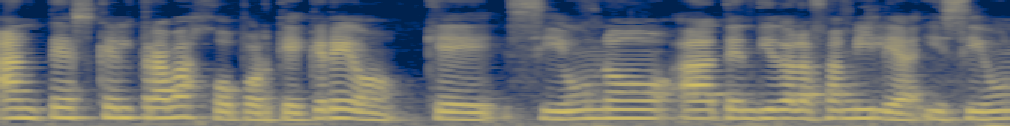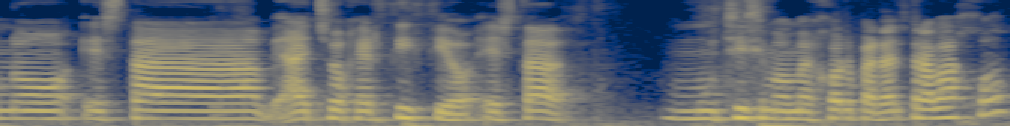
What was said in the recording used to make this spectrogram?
antes que el trabajo, porque creo que si uno ha atendido a la familia y si uno está, ha hecho ejercicio, está muchísimo mejor para el trabajo,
